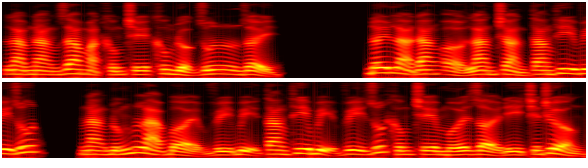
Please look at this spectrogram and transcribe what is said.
làm nàng ra mặt khống chế không được run rẩy. Đây là đang ở lan tràn tang thi virus, nàng đúng là bởi vì bị tang thi bị virus khống chế mới rời đi chiến trường.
